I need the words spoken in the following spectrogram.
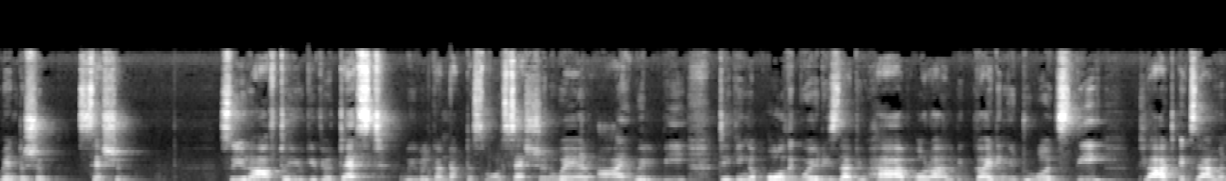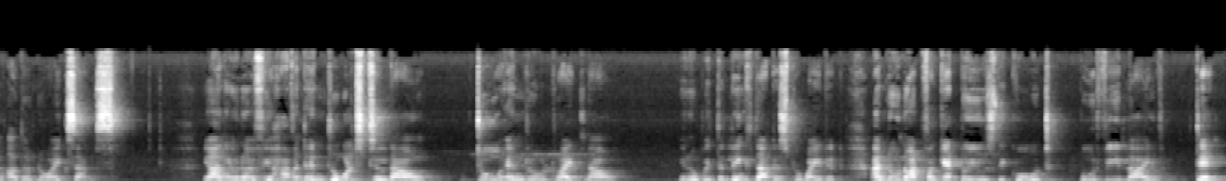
mentorship session. So you know after you give your test, we will conduct a small session where I will be taking up all the queries that you have or I'll be guiding you towards the CLAT exam and other law exams. Yeah, and you know if you haven't enrolled till now, do enroll right now you know with the link that is provided and do not forget to use the code purvi live 10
